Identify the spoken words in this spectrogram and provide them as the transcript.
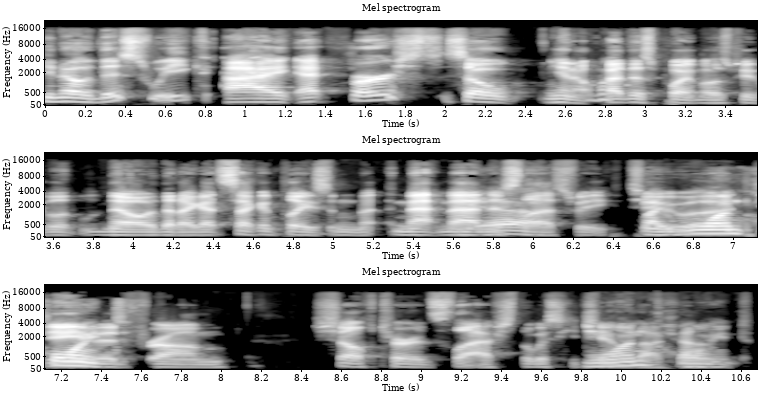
you know, this week I at first, so you know, by this point, most people know that I got second place in Matt Madness Yeah. last week to uh, one point. David from Shelf Turd slash the whiskey One channel. point.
